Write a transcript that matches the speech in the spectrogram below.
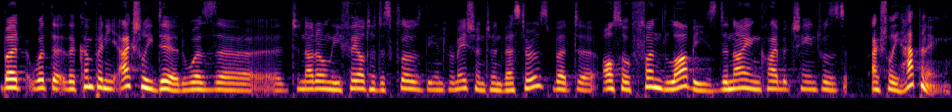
But what the, the company actually did was uh, to not only fail to disclose the information to investors, but uh, also fund lobbies denying climate change was actually happening.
